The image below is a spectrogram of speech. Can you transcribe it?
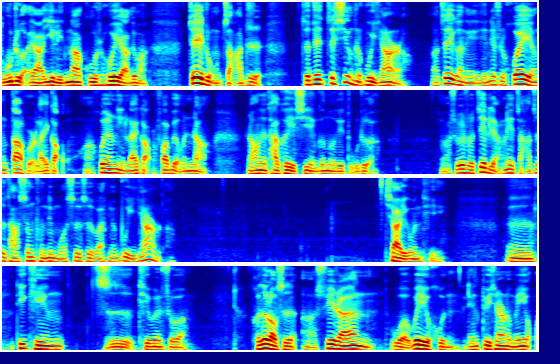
读者呀、意林呐、故事会呀，对吧？这种杂志，这这这性质不一样啊啊！这个呢，人家是欢迎大伙儿来稿啊，欢迎你来稿发表文章，然后呢，它可以吸引更多的读者。啊，所以说这两类杂志它生存的模式是完全不一样的。下一个问题，嗯，李 king 只提问说：何志老师啊，虽然我未婚，连对象都没有，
